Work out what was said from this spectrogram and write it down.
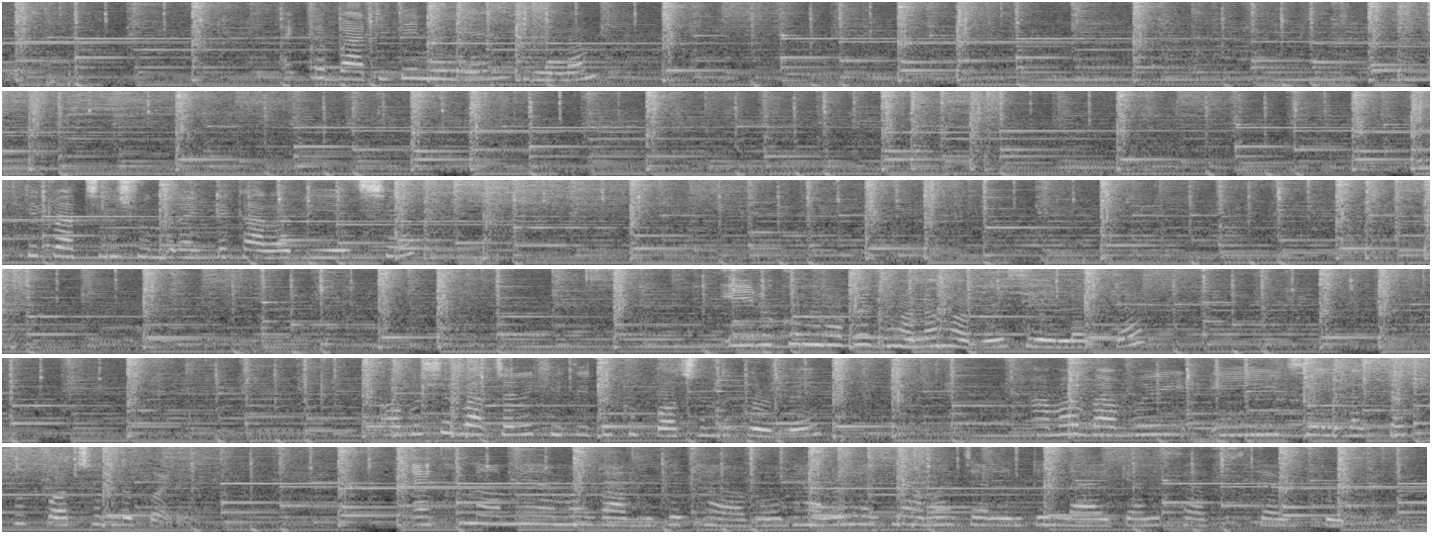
একটা বাটিতে নিয়ে দিলাম পাচ্ছেন সুন্দর একটা কালার দিয়েছে। এরকম ভাবে ঘন হবে সেরিলাকটা অবশ্যই বাচ্চারা খেতে এটা খুব পছন্দ করবে। আমার বাবুই এই সেরিলাকটা খুব পছন্দ করে। এখন আমি আমার বাবুকে খাওয়াবো। ভালো লাগলে আমার চ্যানেলটি লাইক অ্যান্ড সাবস্ক্রাইব করবেন।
